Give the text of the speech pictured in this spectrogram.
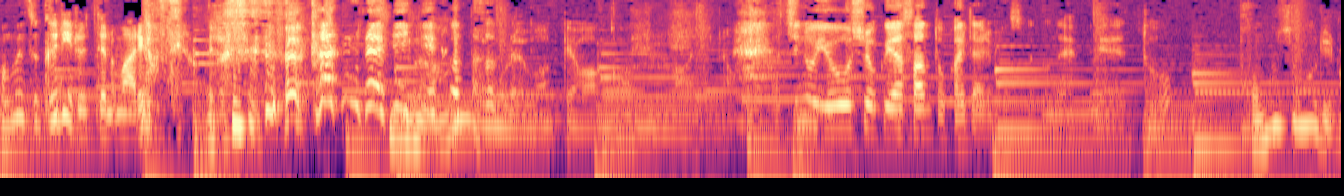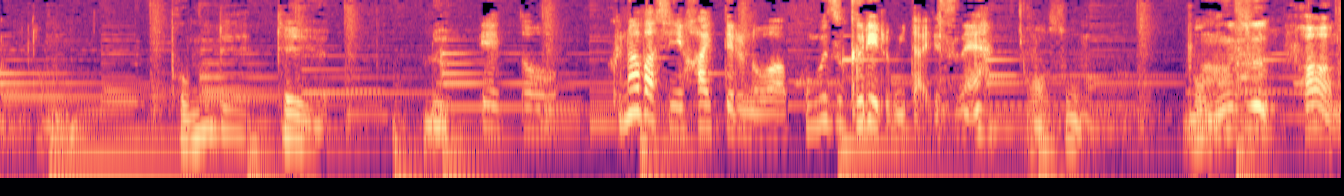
ポムズグリルってのもありますよ。わかんないれ。よ。なんだこれ？わけわかんないな。町の洋食屋さんと書いてありますけどね。えっ、と、ポムズグリルなんだポムデテール。えっ、と、船橋に入ってるのはポムズグリルみたいですね。あ、そうなの？ポムズファーム？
